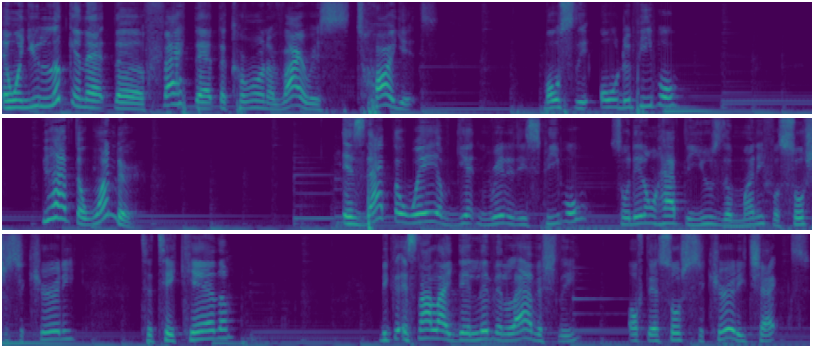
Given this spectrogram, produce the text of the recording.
And when you're looking at the fact that the coronavirus targets mostly older people, you have to wonder is that the way of getting rid of these people so they don't have to use the money for Social Security to take care of them? Because it's not like they're living lavishly off their social security checks.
